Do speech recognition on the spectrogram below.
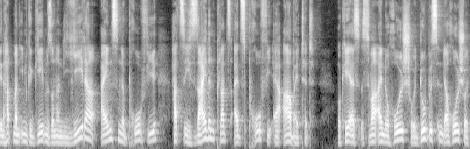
Den hat man ihm gegeben, sondern jeder einzelne Profi hat sich seinen Platz als Profi erarbeitet. Okay, es, es war eine Hohlschuld. Du bist in der Hohlschuld.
